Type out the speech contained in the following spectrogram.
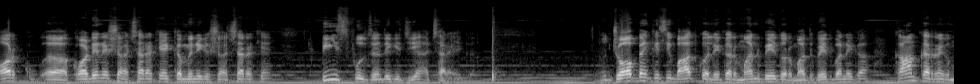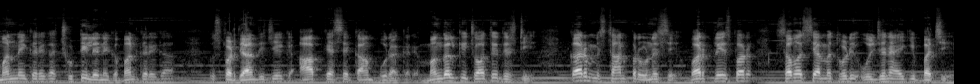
और कोऑर्डिनेशन अच्छा रखें कम्युनिकेशन अच्छा रखें। पीसफुल ज़िंदगी जिए अच्छा रहेगा। जॉब में किसी बात को लेकर मनभेद और मतभेद बनेगा, काम करने का मन नहीं करेगा, छुट्टी लेने का मन करेगा। उस पर ध्यान दीजिए कि आप कैसे काम पूरा करें। मंगल की चौथी दृष्टि, कर्म स्थान पर होने से वर्क प्लेस पर समस्या में थोड़ी उलझन आएगी, बचिए।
